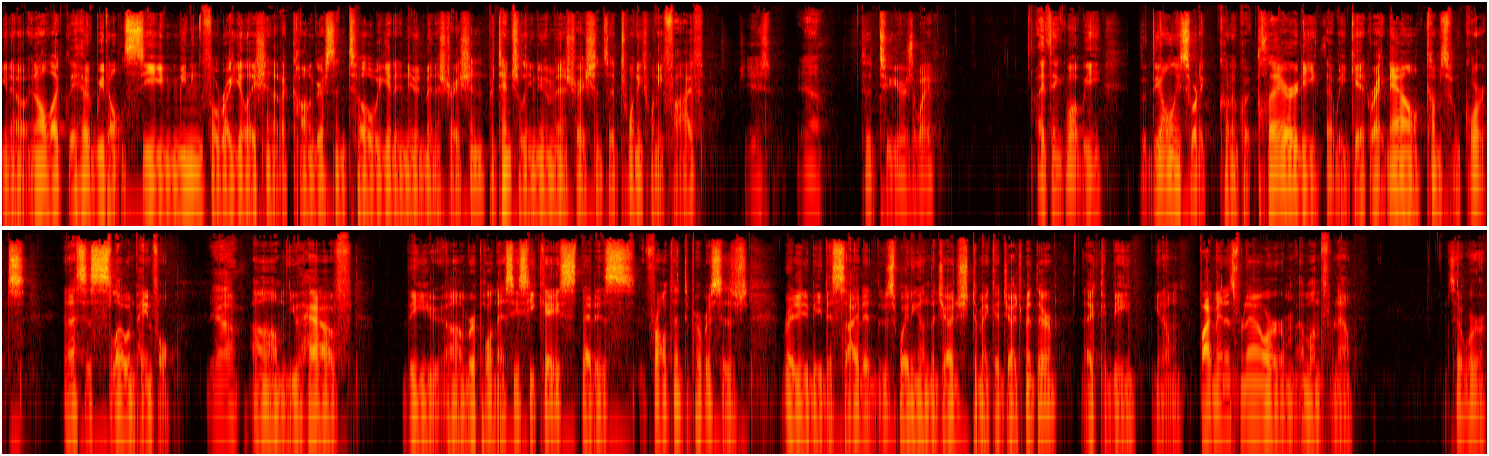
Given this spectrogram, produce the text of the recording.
you know, in all likelihood, we don't see meaningful regulation out of Congress until we get a new administration, potentially new administration, so 2025 Jeez. Yeah. to two years away. I think what we, the only sort of quote unquote clarity that we get right now comes from courts, and that's just slow and painful. Yeah. Um, you have the um, Ripple and SEC case that is, for all intents and purposes, ready to be decided. Just waiting on the judge to make a judgment there. That could be, you know, five minutes from now or a month from now. So we're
